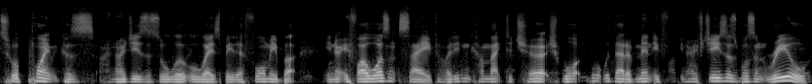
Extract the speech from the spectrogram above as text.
to a point because I know Jesus will always be there for me. But you know, if I wasn't saved, if I didn't come back to church, what what would that have meant? If you know, if Jesus wasn't real,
